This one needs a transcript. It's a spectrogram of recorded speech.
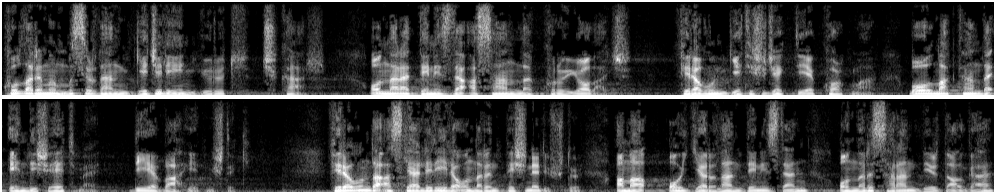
kullarımı Mısır'dan geceliğin yürüt, çıkar. Onlara denizde asanla kuru yol aç. Firavun yetişecek diye korkma, boğulmaktan da endişe etme diye vahyetmiştik. Firavun da askerleriyle onların peşine düştü. Ama o yarılan denizden onları saran bir dalga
